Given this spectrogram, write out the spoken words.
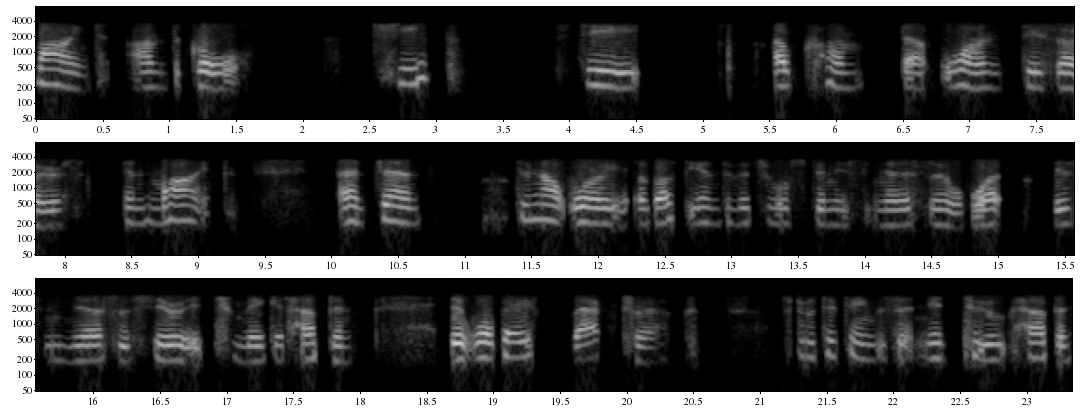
mind on the goal. Keep the outcome that one desires in mind. And then do not worry about the individual stimulus or what is necessary to make it happen. It will back backtrack through the things that need to happen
